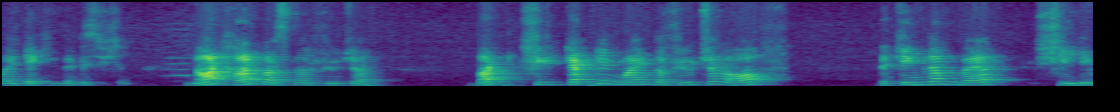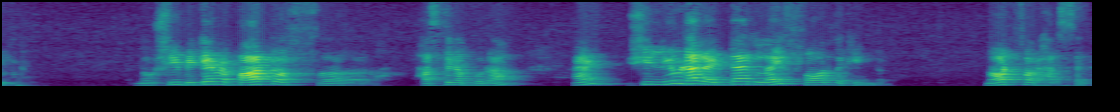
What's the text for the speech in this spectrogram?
while taking the decision. Not her personal future, but she kept in mind the future of the kingdom where she lived. Now, she became a part of uh, Hastinapura, and she lived her entire life for the kingdom, not for herself.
